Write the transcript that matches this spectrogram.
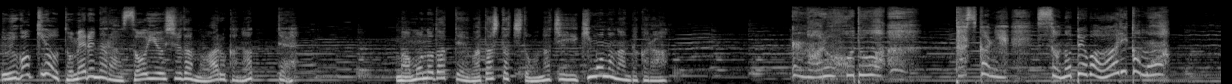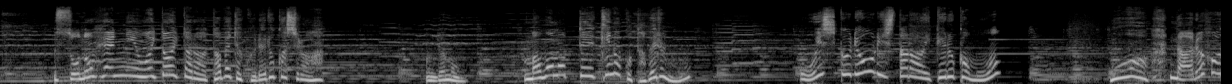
動きを止めるならそういう手段もあるかなって。魔物だって私たちと同じ生き物なんだから。なるほど。確かにその手はありかも。その辺に置いといたら食べてくれるかしら。でも魔物ってキノコ食べるの？美味しく料理したらいけるかも？おおなるほど。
